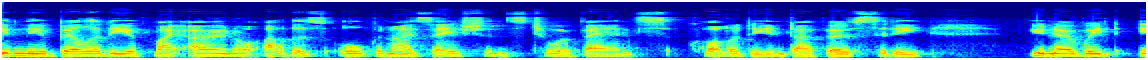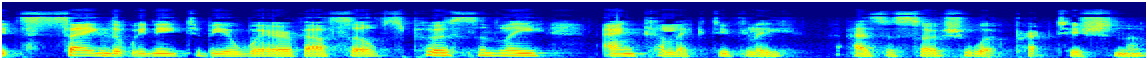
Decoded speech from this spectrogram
in the ability of my own or others' organisations to advance equality and diversity. You know, we, it's saying that we need to be aware of ourselves personally and collectively as a social work practitioner.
